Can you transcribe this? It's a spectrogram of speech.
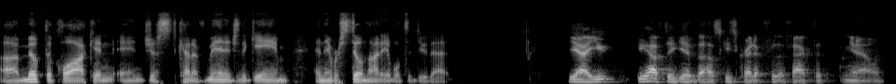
uh, milk the clock and and just kind of manage the game, and they were still not able to do that. Yeah, you you have to give the Huskies credit for the fact that you know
